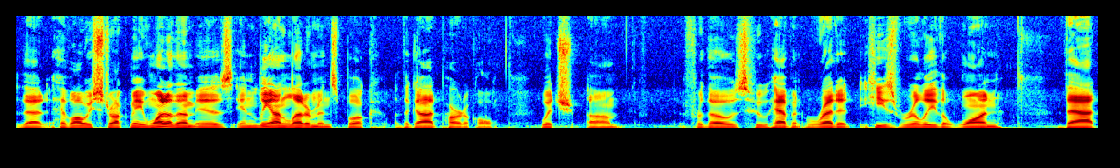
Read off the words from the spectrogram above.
that have always struck me. One of them is in Leon Lederman's book, The God Particle, which um, for those who haven't read it, he's really the one that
